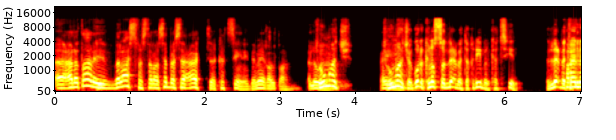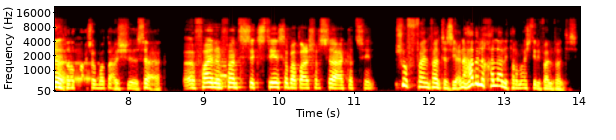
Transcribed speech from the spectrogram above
آه، على طاري The Last ترى سبع ساعات cutscene إذا ماني غلطان. too much too. much أقول لك نص اللعبة تقريبا cutscene. اللعبة تقريبا 13 14 ساعة. Final Fantasy 16 17 ساعة cutscene. شوف Final Fantasy يعني هذا اللي خلاني ترى ما أشتري Final Fantasy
